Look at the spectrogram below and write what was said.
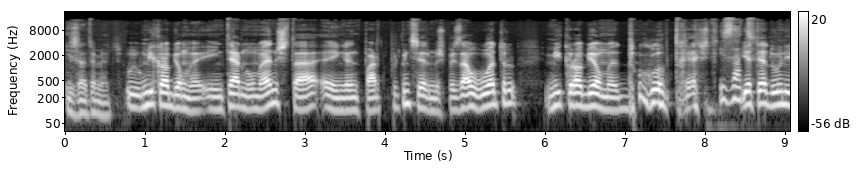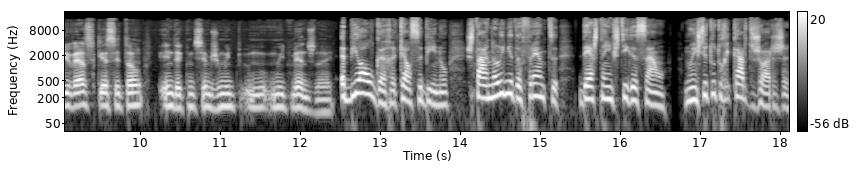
Exatamente. O microbioma interno humano está, em grande parte, por conhecer, mas depois há o outro microbioma do globo terrestre Exato. e até do universo, que esse então ainda conhecemos muito, muito menos, não é? A bióloga Raquel Sabino está na linha da frente desta investigação, no Instituto Ricardo Jorge.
